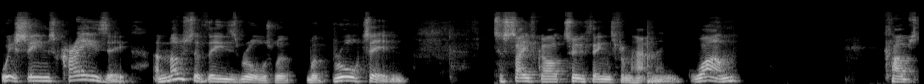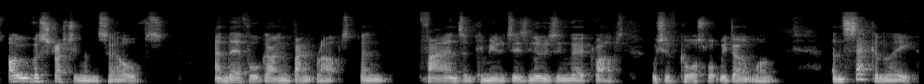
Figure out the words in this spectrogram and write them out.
which seems crazy. And most of these rules were, were brought in to safeguard two things from happening. One, clubs overstretching themselves and therefore going bankrupt and fans and communities losing their clubs, which of course, what we don't want. And secondly,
